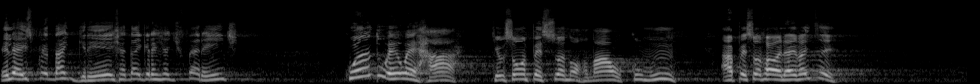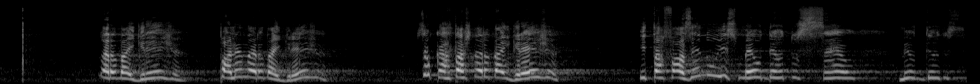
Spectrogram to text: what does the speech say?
Ele é isso porque é da igreja, é da igreja diferente. Quando eu errar, que eu sou uma pessoa normal, comum, a pessoa vai olhar e vai dizer: Não era da igreja? Palha não era da igreja? Seu cartaz não era da igreja? E está fazendo isso, meu Deus do céu, meu Deus do céu.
